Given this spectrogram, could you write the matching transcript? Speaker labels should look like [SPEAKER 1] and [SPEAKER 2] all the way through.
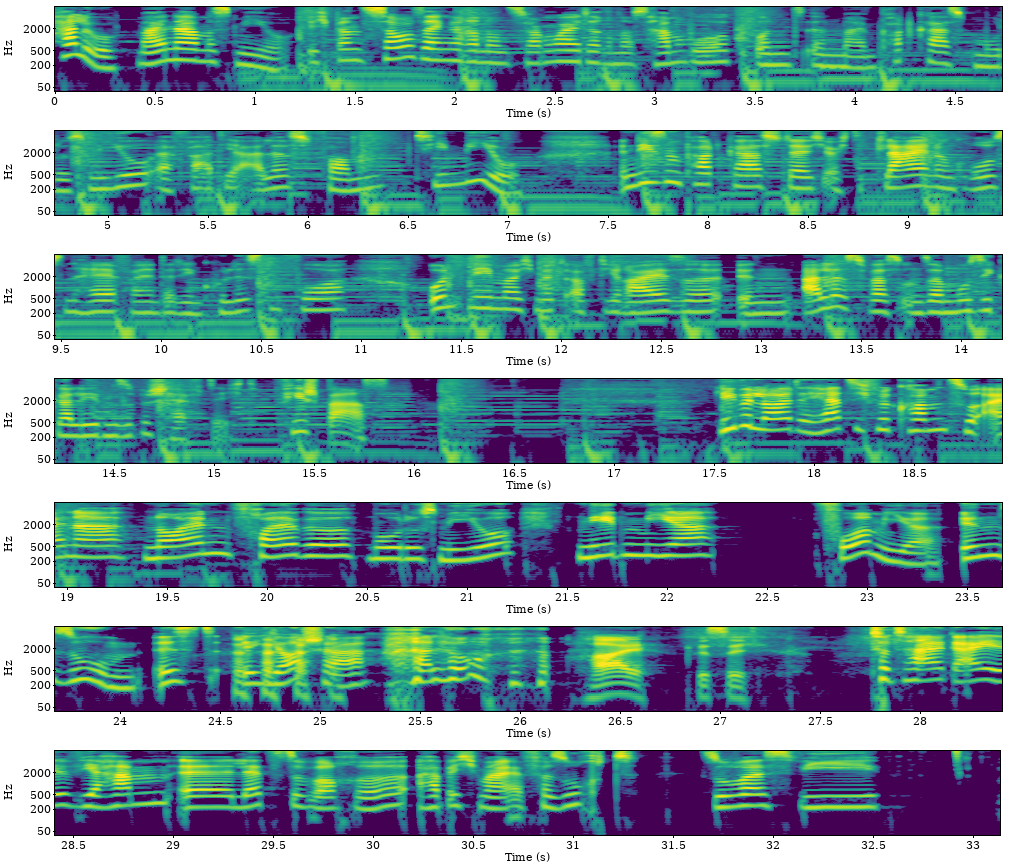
[SPEAKER 1] Hallo, mein Name ist Mio. Ich bin Soul-Sängerin und Songwriterin aus Hamburg und in meinem Podcast Modus Mio erfahrt ihr alles vom Team Mio. In diesem Podcast stelle ich euch die kleinen und großen Helfer hinter den Kulissen vor und nehme euch mit auf die Reise in alles, was unser Musikerleben so beschäftigt. Viel Spaß! Liebe Leute, herzlich willkommen zu einer neuen Folge Modus Mio. Neben mir, vor mir, in Zoom ist Joscha. Hallo.
[SPEAKER 2] Hi, grüß dich
[SPEAKER 1] total geil. Wir haben äh, letzte Woche, habe ich mal versucht, sowas wie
